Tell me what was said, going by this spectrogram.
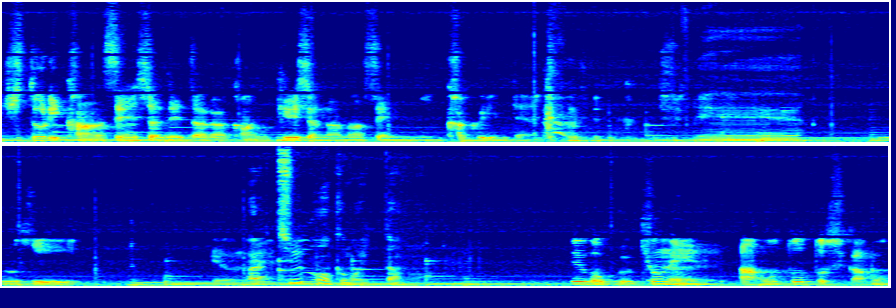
一人感染者出たら関係者7000人隔離みたいな感じでえ恐ろしいけどー、あれね。中国も行ったの？中国去年、あ、一昨年かも。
